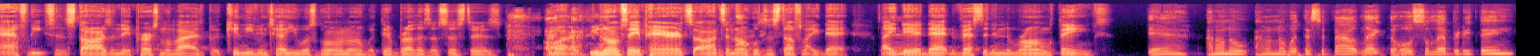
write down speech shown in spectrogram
athletes and stars in their personal lives, but couldn't even tell you what's going on with their brothers or sisters, or you know what I'm saying, parents or aunts and uncles and stuff like that. Like Yeah. they're that invested in the wrong things. Yeah, I don't know. I don't know what that's about. Like the whole celebrity thing.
